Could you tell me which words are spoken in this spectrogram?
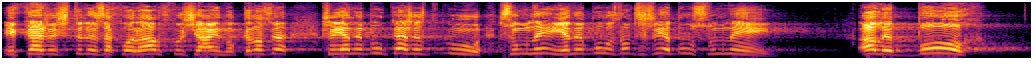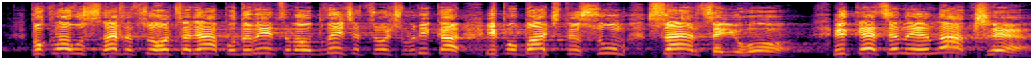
і каже, що ти не захворав случайно. Казався, що я не був, каже, ну, сумний, я не було знати, що я був сумний. Але Бог поклав у серце цього царя, подивитися на обличчя цього чоловіка і побачити сум серця його. Він каже, це не інакше,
